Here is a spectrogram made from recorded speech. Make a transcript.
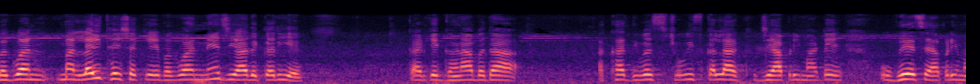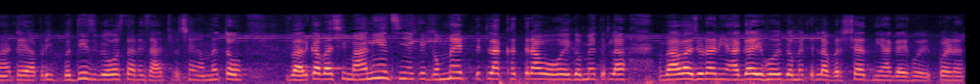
ભગવાનમાં લઈ થઈ શકીએ, ભગવાનને જ યાદ કરીએ. કારણ કે ઘણા બધા આખા દિવસ ચોવીસ કલાક જે આપણી માટે ઊભે છે, આપણી માટે આપણી બધી જ વ્યવસ્થાને સાચવે છે. અમે તો દ્વારકાવાસી માનીએ છીએ કે ગમે તેટલા ખતરાઓ હોય, ગમે તેટલા વાવાઝોડાની આગાહી હોય, ગમે તેટલા વરસાદની આગાહી હોય, પણ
